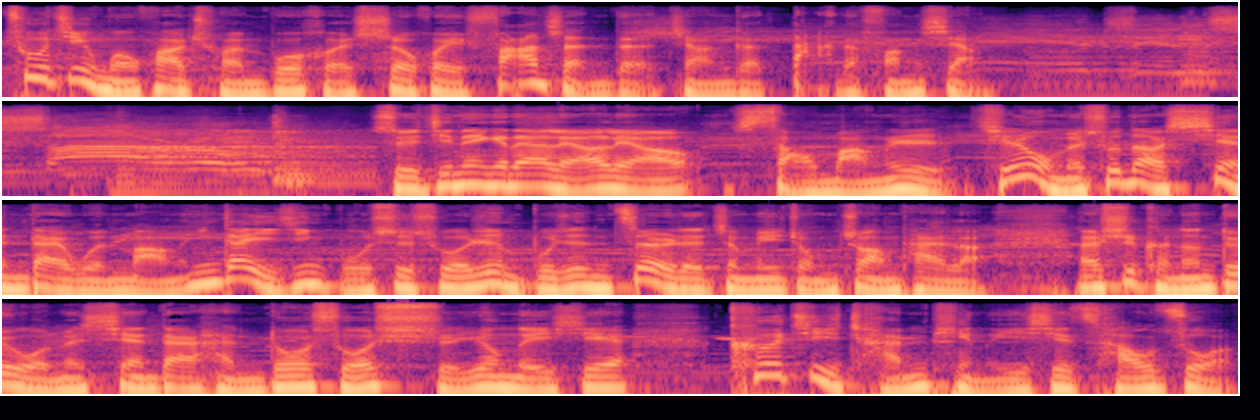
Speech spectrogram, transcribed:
促进文化传播和社会发展的这样一个大的方向。所以今天跟大家聊一聊扫盲日。其实我们说到现代文盲，应该已经不是说认不认字儿的这么一种状态了，而是可能对我们现代很多所使用的一些科技产品的一些操作。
